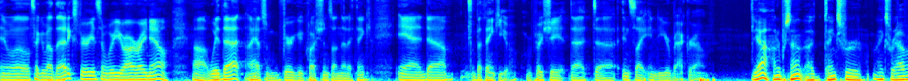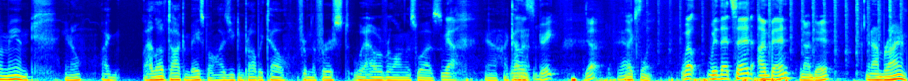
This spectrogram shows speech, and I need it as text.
and we'll talk about that experience and where you are right now. Uh, with that, I have some very good questions on that, I think, and uh, but thank you, we appreciate that uh, insight into your background. Yeah, hundred percent. Thanks for thanks for having me, and you know, I I love talking baseball, as you can probably tell from the first however long this was. Yeah, Yeah, I well, kind it's of great. Yep. Yeah. Excellent. Well, with that said, I'm Ben, And I'm Dave. and I'm Brian.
